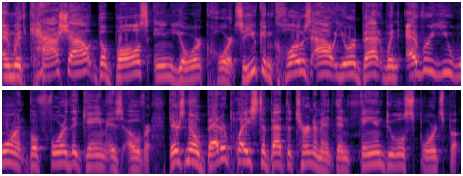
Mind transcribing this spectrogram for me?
And with cash out, the ball's in your court. So you can close out your bet whenever you want before the game is over. There's no better place to bet the tournament than FanDuel Sportsbook.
